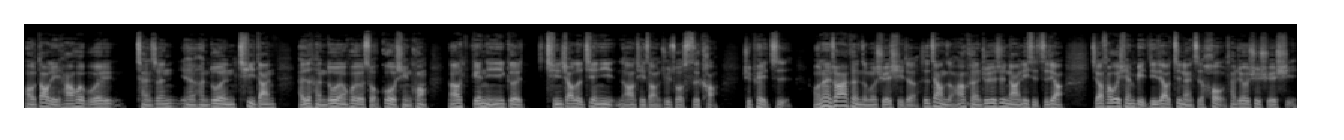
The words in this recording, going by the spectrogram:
哦，到底它会不会产生很多人弃单，还是很多人会有首购的情况，然后给你一个行销的建议，然后提早去做思考，去配置。哦，那你说他可能怎么学习的？是这样子，他可能就是去拿历史资料，只要超过一千笔资料进来之后，他就会去学习。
